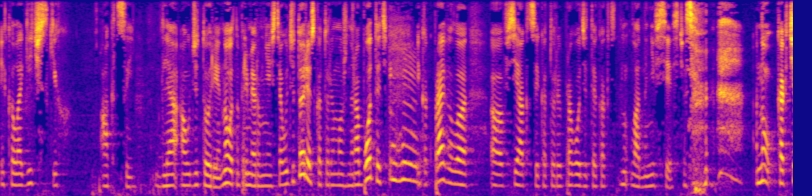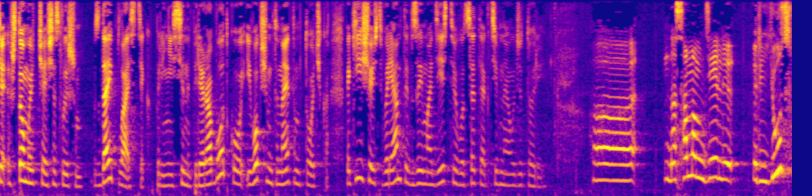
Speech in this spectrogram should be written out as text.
экологических акций? для аудитории. Ну вот, например, у меня есть аудитория, с которой можно работать, угу. и, как правило, э, все акции, которые проводит эко... Ну, ладно, не все сейчас. ну, как ча... что мы чаще слышим? Сдай пластик, принеси на переработку, и, в общем-то, на этом точка. Какие еще есть варианты взаимодействия вот с этой активной аудиторией? А, на самом деле, реюз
